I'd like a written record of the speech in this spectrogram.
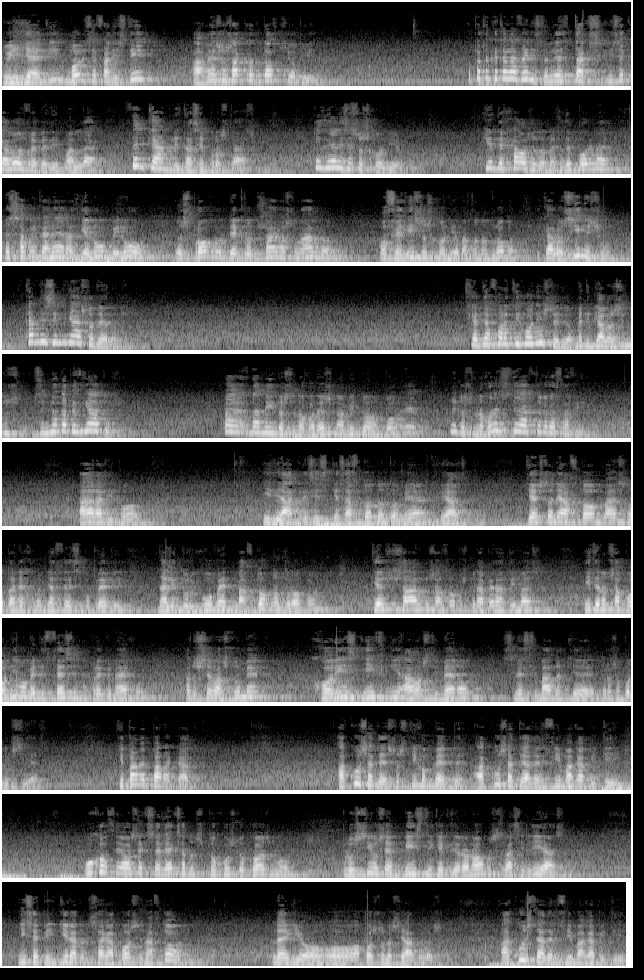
του ηγέτη, μόλις εμφανιστεί, αμέσως άκρα του τάφου σιωπή. Οπότε καταλαβαίνεις, λες, εντάξει, είσαι καλός βρε παιδί μου, αλλά δεν κάνεις να σε μπροστά σου. Το διέλυσε στο σχολείο. Γίνεται χάος εδώ μέσα. Δεν μπορεί να εισαγωγεί κανένας. Γελούν, μιλούν, σπρώχνονται, εκλωτσούν ένας στον άλλο. Οφελεί στο σχολείο με αυτόν τον τρόπο. Η καλοσύνη σου κάνει ζημιά στο τέλος. Και μια φορά και οι γονείς του ίδιο. Με την καλοσύνη τους ζημιώνουν τα παιδιά τους. να μην το στενοχωρέσουν, να μην το πω. Ε, μην το στενοχωρέσεις, άσε το καταστραφεί. Άρα λοιπόν η διάκρισης και σε αυτόν τον τομέα χρειάζεται. Και στον εαυτό μας όταν έχουμε μια θέση που πρέπει να λειτουργούμε με αυτόν τον τρόπο και στους άλλους ανθρώπους που είναι απέναντί μας είτε να τους απολύμουμε τη θέση που πρέπει να έχουν να τους σεβαστούμε χωρίς ίχνη αρρωστημένων συναισθημάτων και προσωποληψίας. Και πάμε παρακάτω. Ακούσατε στο στίχο 5, ακούσατε αδελφοί μου αγαπητοί, ούχο Θεός εξελέξαντο τους πτωχούς του κόσμου, πλουσίους εμπίστη και κληρονόμους της Βασιλείας, είσαι πυγκύρα του της αγαπώσιν αυτόν, λέγει ο, ο Απόστολος Ιάκωβος. Ακούστε αδελφοί μου αγαπητοί,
